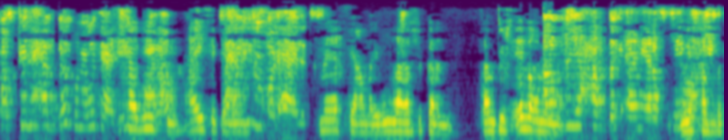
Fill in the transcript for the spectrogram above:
parce que نحبك ونموت عليك حبيبتي عايشك كريمة حبيت نقولها لك ميرسي عمري والله شكرا. فهمتوش énormément ربي يحفظك أميرة فتي ويحفظك.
